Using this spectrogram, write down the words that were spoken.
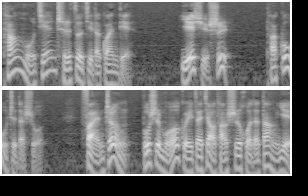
汤姆坚持自己的观点，也许是，他固执地说：“反正不是魔鬼在教堂失火的当夜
